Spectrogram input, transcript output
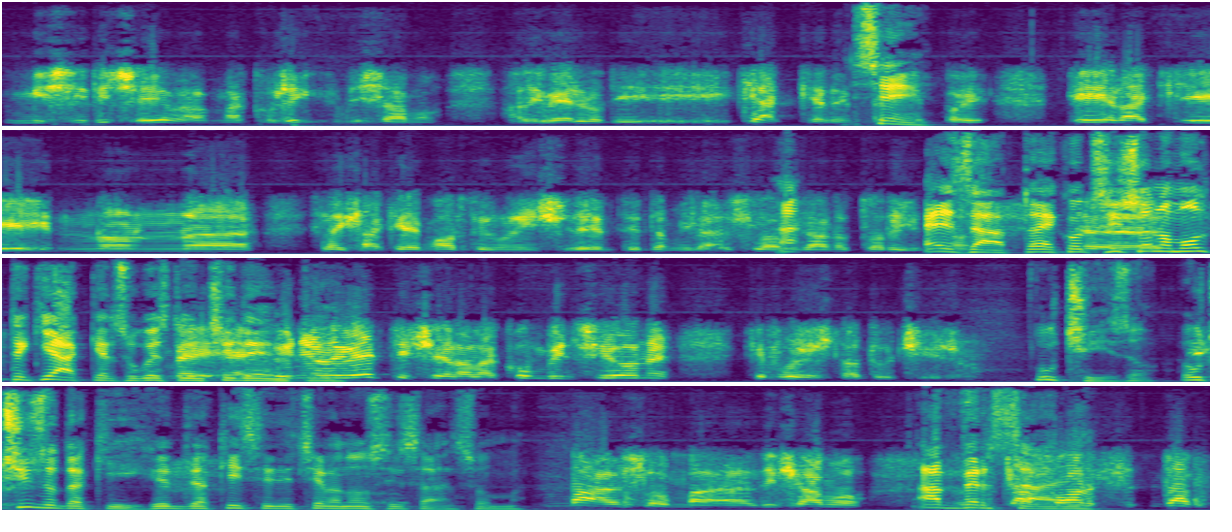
mi si diceva, ma così diciamo a livello di chiacchiere, Sì. poi era che non, eh, lei sa che è morto in un incidente da Milano, sulla Milano-Torino. no? Esatto, ecco, ci Eh, sono molte chiacchiere su questo beh, ecco, incidente. in Olivetti c'era la convinzione che fosse stato ucciso. Ucciso. Ucciso da chi? Da chi si diceva non si sa, insomma. Ma insomma, diciamo Avversari. da forze, da-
